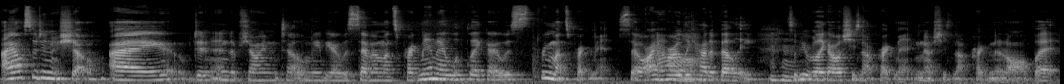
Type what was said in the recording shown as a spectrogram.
I also didn't show. I didn't end up showing until maybe I was seven months pregnant. I looked like I was three months pregnant. So I oh. hardly had a belly. Mm-hmm. So people were like, oh, she's not pregnant. You know, she's not pregnant at all. But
